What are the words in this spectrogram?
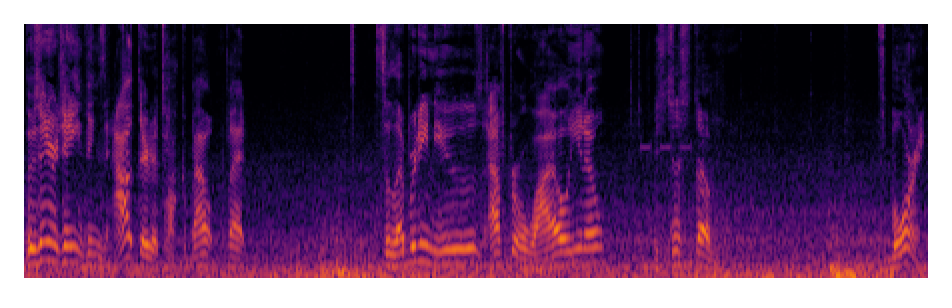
There's entertaining things out there to talk about, but celebrity news after a while, you know, it's just um it's boring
